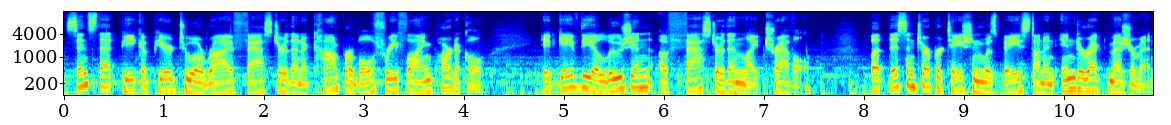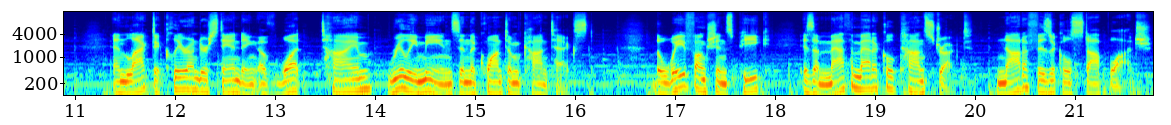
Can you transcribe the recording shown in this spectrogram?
since that peak appeared to arrive faster than a comparable free-flying particle, it gave the illusion of faster than light travel. But this interpretation was based on an indirect measurement and lacked a clear understanding of what time really means in the quantum context. The wave function's peak is a mathematical construct, not a physical stopwatch.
